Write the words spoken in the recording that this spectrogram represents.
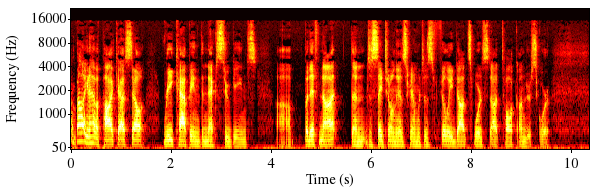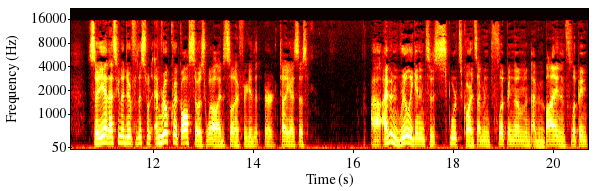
I'm probably going to have a podcast out recapping the next two games. Uh, but if not, then just stay tuned on the Instagram, which is philly.sports.talk underscore. So yeah, that's gonna do it for this one. And real quick, also as well, I just thought I'd forget it, or tell you guys this. Uh, I've been really getting into sports cards. I've been flipping them, and I've been buying and flipping.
